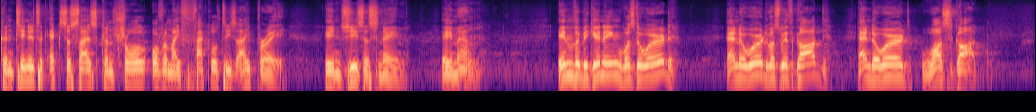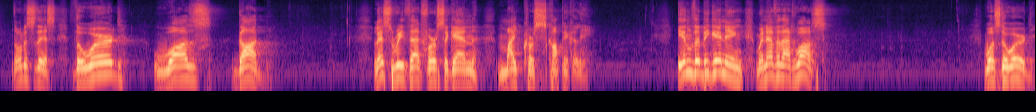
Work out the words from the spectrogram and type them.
Continue to exercise control over my faculties, I pray. In Jesus' name, amen. In the beginning was the Word, and the Word was with God, and the Word was God. Notice this the Word was God. Let's read that verse again microscopically. In the beginning, whenever that was, was the Word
